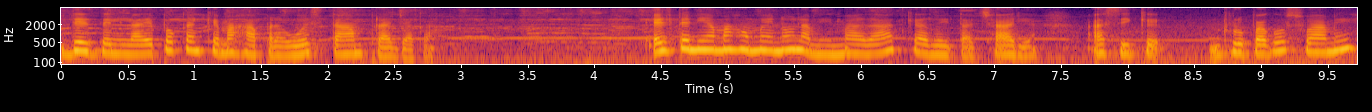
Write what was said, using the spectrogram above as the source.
desde la época en que Mahaprabhu estaba en Prayaga. Él tenía más o menos la misma edad que Advaita Acharya, así que Rupa Goswami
